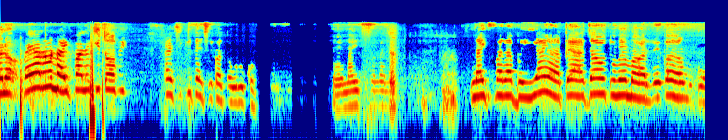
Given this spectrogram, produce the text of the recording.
चलो। मैं यार वो नाइफ वाले की तो अभी ऐसी की तैसी करता हूँ, रुको। नाइफ वाला नाइफ वाला भैया यहाँ पे आ जाओ, तुम्हें मारने का हमको।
